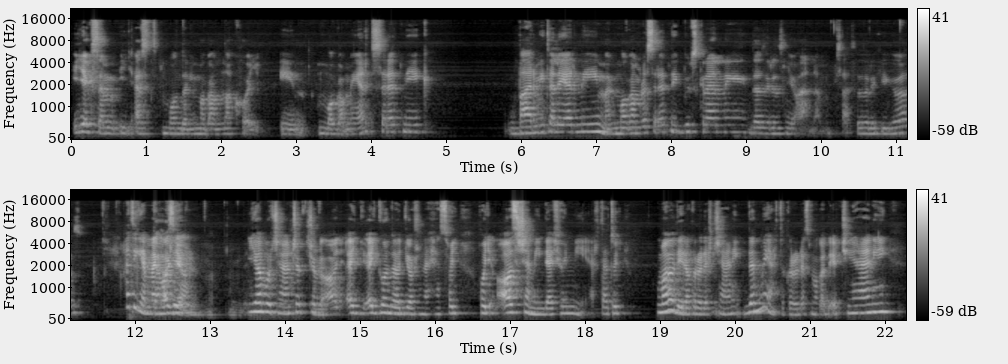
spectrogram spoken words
igyekszem így ezt mondani magamnak, hogy én magamért szeretnék bármit elérni, meg magamra szeretnék büszke lenni, de azért ez nyilván nem százszerzelék igaz. Hát igen, meg de azért... ja, bocsánat, csak, csak egy, egy gondolat gyorsan ehhez, hogy, hogy az sem mindegy, hogy miért. Tehát, hogy magadért akarod ezt csinálni, de miért akarod ezt magadért csinálni?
